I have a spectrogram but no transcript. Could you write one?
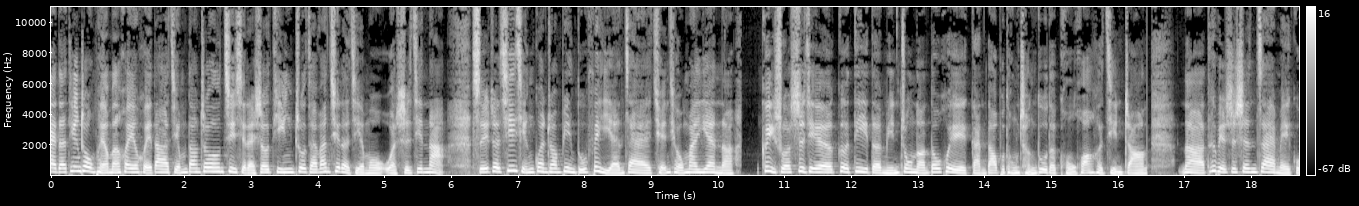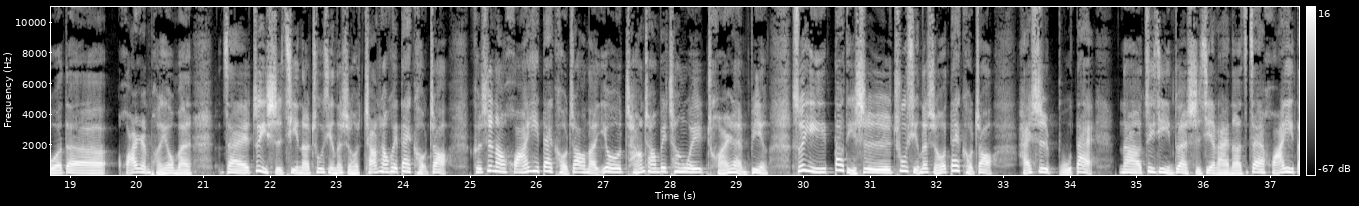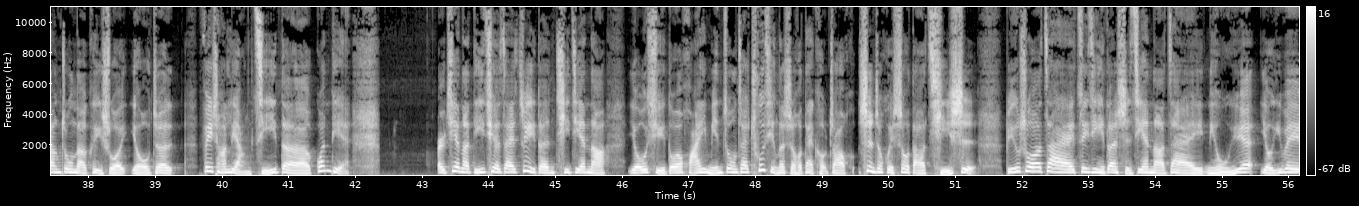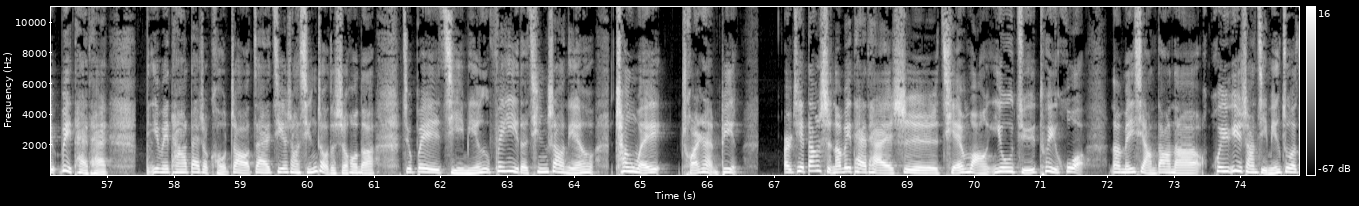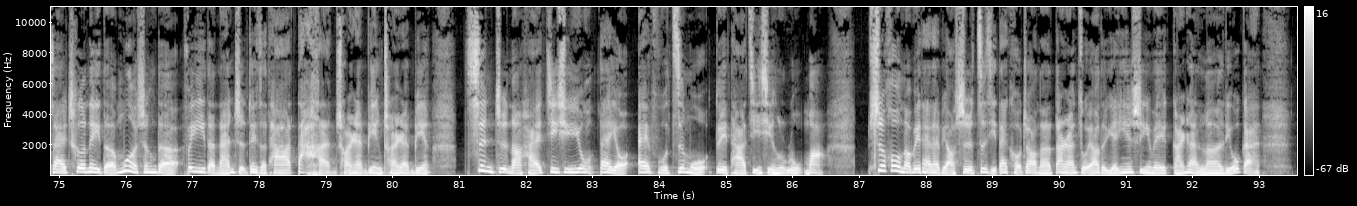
亲爱的听众朋友们，欢迎回到节目当中，继续来收听《住在湾区》的节目。我是金娜。随着新型冠状病毒肺炎在全球蔓延呢，可以说世界各地的民众呢都会感到不同程度的恐慌和紧张。那特别是身在美国的华人朋友们，在这一时期呢，出行的时候常常会戴口罩。可是呢，华裔戴口罩呢，又常常被称为传染病。所以，到底是出行的时候戴口罩，还是不戴？那最近一段时间来呢，在华裔当中呢，可以说有着非常两极的观点。而且呢，的确在这一段期间呢，有许多华裔民众在出行的时候戴口罩，甚至会受到歧视。比如说，在最近一段时间呢，在纽约有一位魏太太，因为她戴着口罩在街上行走的时候呢，就被几名非裔的青少年称为传染病。而且当时呢，魏太太是前往邮局退货。那没想到呢，会遇上几名坐在车内的陌生的非裔的男子，对着他大喊“传染病，传染病”，甚至呢还继续用带有 F 字母对他进行辱骂。事后呢，魏太太表示自己戴口罩呢，当然主要的原因是因为感染了流感，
